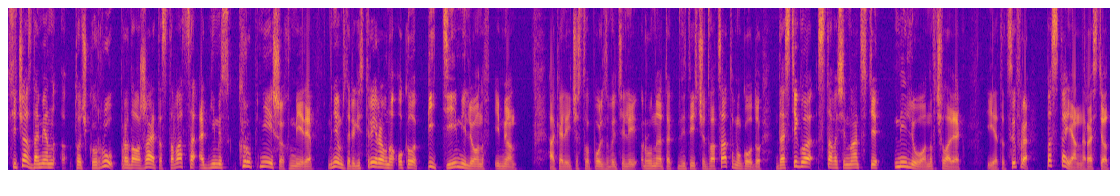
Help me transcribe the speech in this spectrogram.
Сейчас домен .ru продолжает оставаться одним из крупнейших в мире. В нем зарегистрировано около 5 миллионов имен. А количество пользователей Рунета к 2020 году достигло 118 миллионов человек. И эта цифра постоянно растет.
